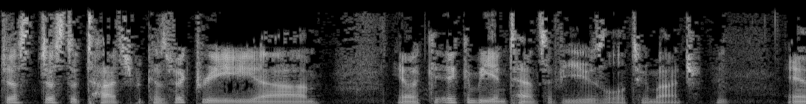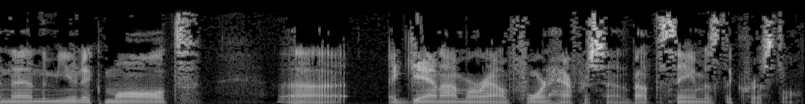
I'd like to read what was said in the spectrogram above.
Just just a touch because victory, um, you know, it, it can be intense if you use a little too much. And then the Munich malt, uh, again, I'm around four and a half percent, about the same as the crystal.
